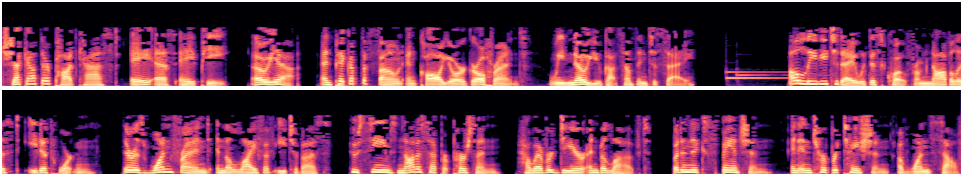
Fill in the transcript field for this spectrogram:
Check out their podcast, ASAP. Oh yeah, and pick up the phone and call your girlfriend. We know you've got something to say. I'll leave you today with this quote from novelist Edith Wharton. There is one friend in the life of each of us who seems not a separate person, however dear and beloved, but an expansion, an interpretation of oneself,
